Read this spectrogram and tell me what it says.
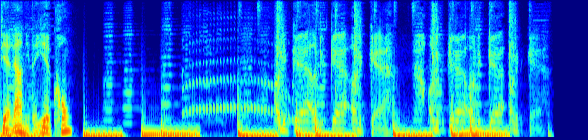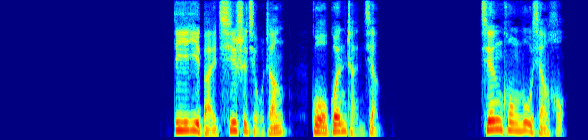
点亮你的夜空。第一百七十九章过关斩将。监控录像后。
